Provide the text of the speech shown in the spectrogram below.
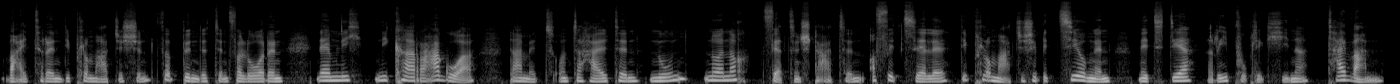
weiteren diplomatischen Verbündeten verloren, nämlich Nicaragua. Damit unterhalten nun nur noch 14 Staaten offizielle diplomatische Beziehungen mit der Republik China Taiwan.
